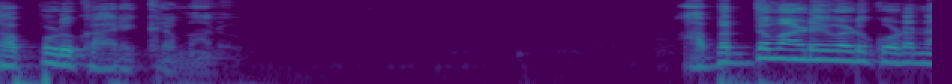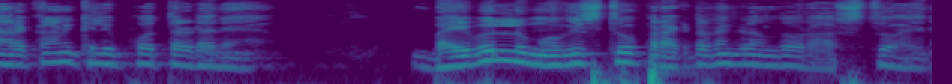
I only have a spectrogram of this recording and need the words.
తప్పుడు కార్యక్రమాలు. అబద్ధం ఆడేవాడు కూడా నరకానికి వెళ్ళిపోతాడనే బైబిల్ ముగిస్తూ ప్రకటన గ్రంథం రాస్తూ ఆయన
